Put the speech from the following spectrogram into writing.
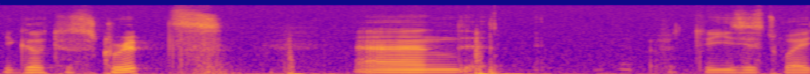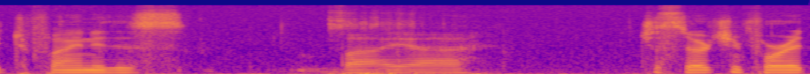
You go to scripts and the easiest way to find it is by uh, just searching for it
